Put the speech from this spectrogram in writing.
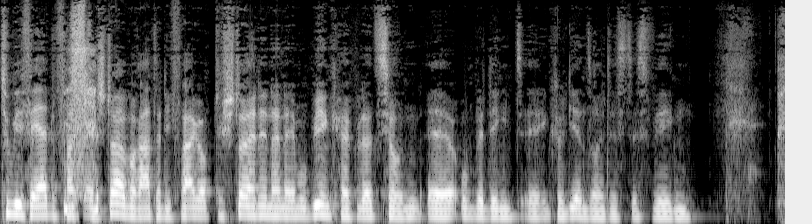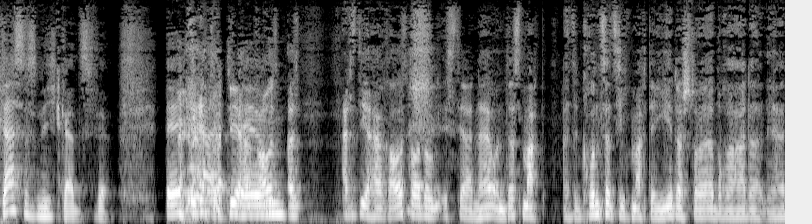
to be fair, du fragst einen Steuerberater die Frage, ob du Steuern in einer Immobilienkalkulation äh, unbedingt äh, inkludieren solltest. Deswegen, das ist nicht ganz fair. Äh, egal, also, die ähm, also, also die Herausforderung ist ja, ne, und das macht, also grundsätzlich macht ja jeder Steuerberater, der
